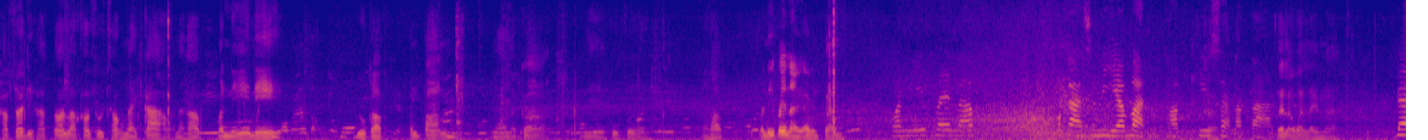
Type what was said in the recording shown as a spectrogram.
ครับสวัสดีครับต้อนรับเข้าสู่ช่องนายก้าวนะครับ วันนี้นี่อยู่กับปันปันนะแล้วก็นี่ครูเฟิร์นนะครับ วันนี้ไปไหนครับปันปันวันนี้ไปรับประกาศนียบัตรครับที่สารกลารได้รางวัลอะไรมาได้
